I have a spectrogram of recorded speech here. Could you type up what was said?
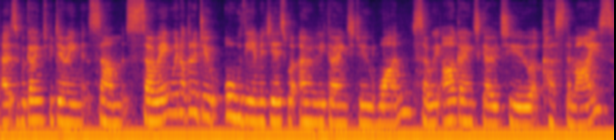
Uh, so we're going to be doing some sewing. We're not going to do all the images, we're only going to do one. So we are going to go to customize.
